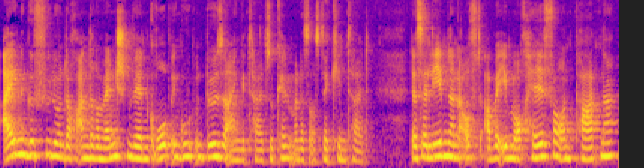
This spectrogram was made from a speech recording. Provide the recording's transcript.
Eigene Gefühle und auch andere Menschen werden grob in Gut und Böse eingeteilt, so kennt man das aus der Kindheit. Das erleben dann oft aber eben auch Helfer und Partner,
